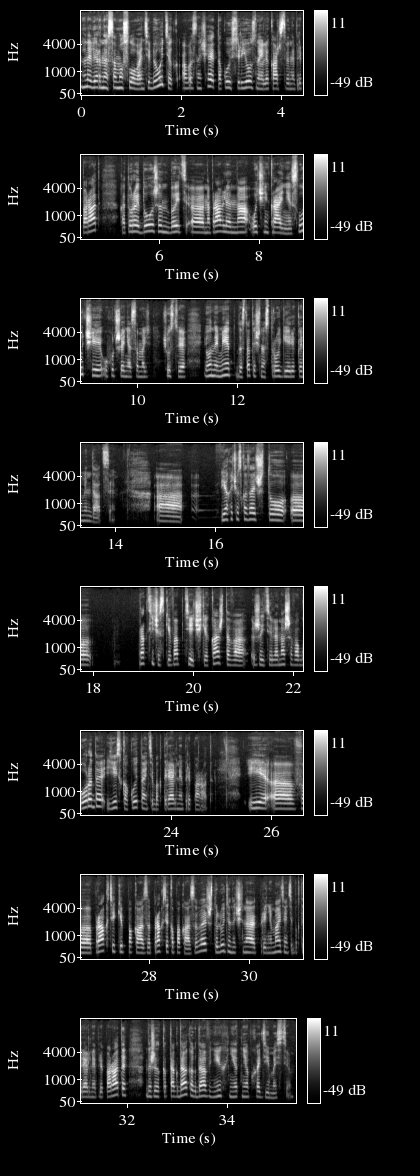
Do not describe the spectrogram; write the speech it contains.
Ну, наверное, само слово антибиотик обозначает такой серьезный лекарственный препарат, который должен быть э, направлен на очень крайние случаи ухудшения самочувствия, и он имеет достаточно строгие рекомендации. А, Я хочу сказать, что э, практически в аптечке каждого жителя нашего города есть какой-то антибактериальный препарат. И э, в практике показа, практика показывает, что люди начинают принимать антибактериальные препараты даже тогда, когда в них нет необходимости.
